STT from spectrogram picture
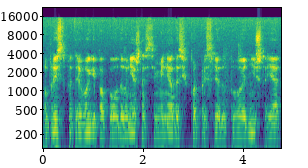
Но приступы тревоги по поводу внешности меня до сих пор преследуют. Бывают дни, что я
